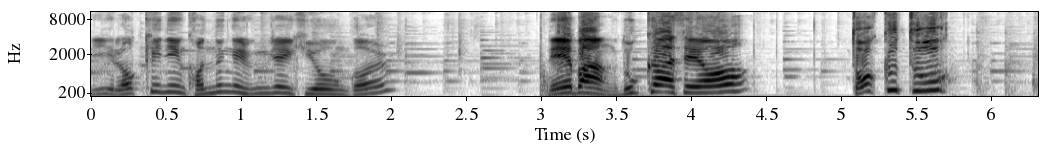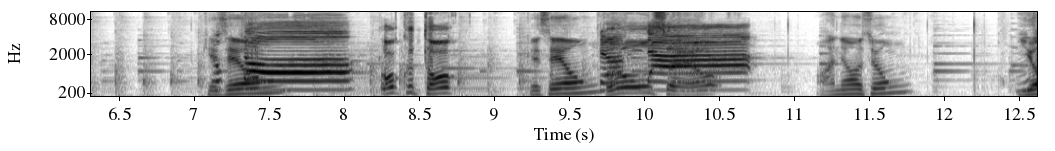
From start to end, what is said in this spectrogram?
이 럭키님 걷는 게 굉장히 귀여운 걸. 내방 노크하세요. 덕크톡 계세요. 똑똑. 덕크톡 계세요. 들어오세요. 안녕하세요. 야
